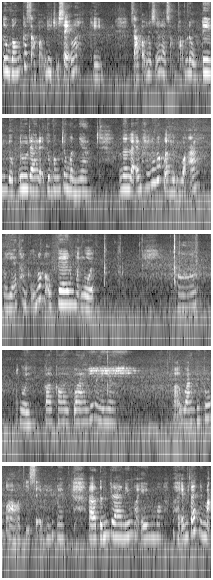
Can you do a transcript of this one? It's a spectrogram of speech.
tư vấn các sản phẩm điều trị sẹo á thì sản phẩm này sẽ là sản phẩm đầu tiên được đưa ra để tư vấn cho mình nha. Nên là em thấy nó rất là hiệu quả mà giá thành cũng rất là ok luôn mọi người. Đó mọi người coi coi qua giúp em nha. Coi qua cái thuốc uh, chị sẽ giúp em. À, tính ra nếu mà em ờ, có thể em test lên mặt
